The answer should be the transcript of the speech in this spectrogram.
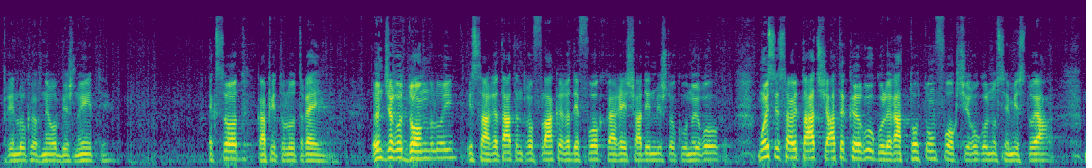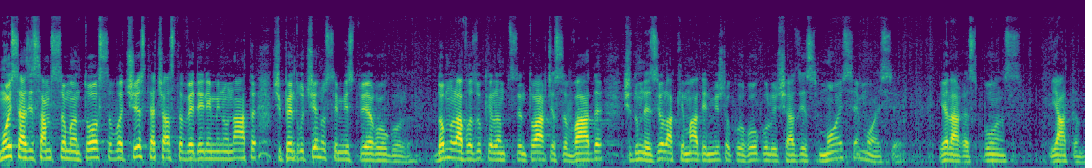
prin lucruri neobișnuite. Exod, capitolul 3, Îngerul Domnului i s-a arătat într-o flacără de foc care ieșea din mijlocul unui rug. Moise s-a uitat și iată că rugul era tot un foc și rugul nu se mistuia. Moise a zis, am să mă întorc să văd ce este această vedenie minunată și pentru ce nu se mistuie rugul. Domnul a văzut că el se întoarce să vadă și Dumnezeu l-a chemat din mijlocul rugului și a zis, Moise, Moise. El a răspuns, iată-mă.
